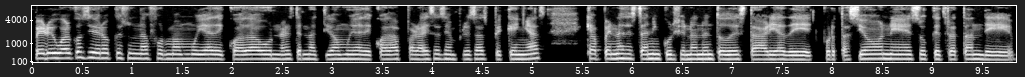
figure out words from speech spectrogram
Pero igual considero que es una forma muy adecuada o una alternativa muy adecuada para esas empresas pequeñas que apenas están incursionando en toda esta área de exportaciones o que tratan de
